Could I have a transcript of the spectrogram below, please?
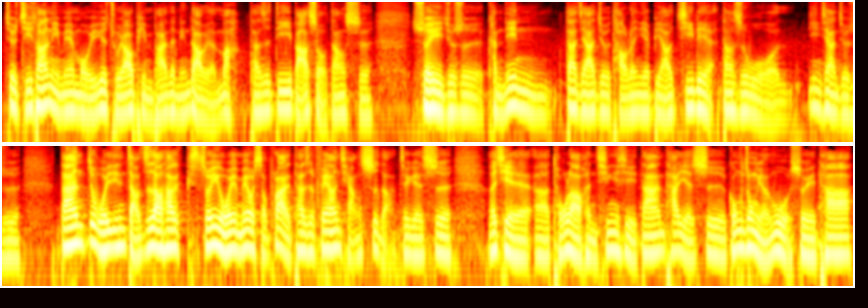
就集团里面某一个主要品牌的领导人嘛，他是第一把手，当时，所以就是肯定大家就讨论也比较激烈。当时我印象就是，当然就我已经早知道他，所以我也没有 surprise，他是非常强势的，这个是而且呃头脑很清晰，当然他也是公众人物，所以他。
